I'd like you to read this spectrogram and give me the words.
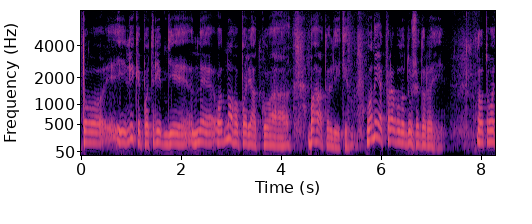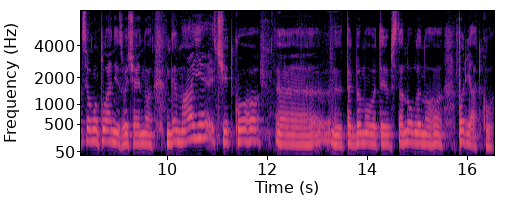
То і ліки потрібні не одного порядку, а багато ліків. Вони, як правило, дуже дорогі. От у цьому плані, звичайно, немає чіткого, е, так би мовити, встановленого порядку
